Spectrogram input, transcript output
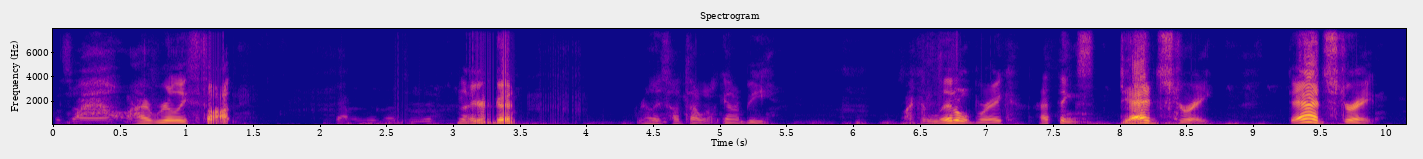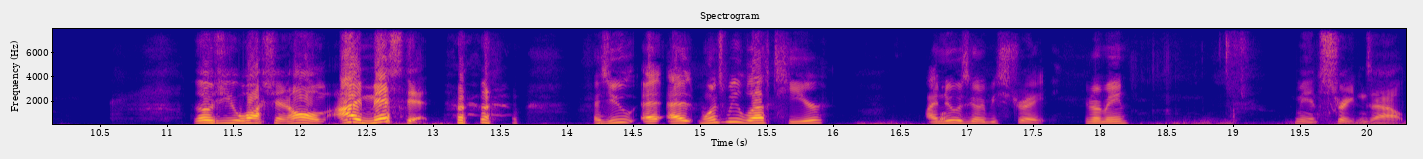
That's all right. I really thought. That. No, you're good. Really thought that was gonna be like a little break. That thing's dead straight. Dead straight. Those of you watching at home, I missed it. As you, a- as, once we left here, I knew it was going to be straight. You know what I mean? I mean, it straightens out.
